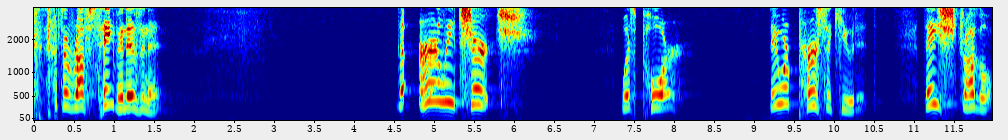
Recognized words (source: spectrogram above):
That's a rough statement, isn't it? The early church was poor, they were persecuted, they struggled.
